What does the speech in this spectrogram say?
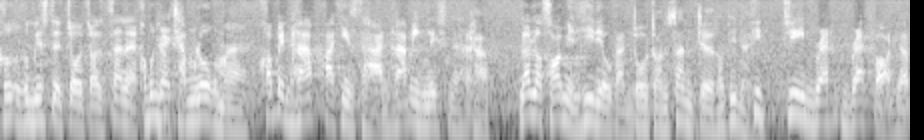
คือคือมิสเตอร์โจจอห์นสันแหละเขาเพิ่งได้แชมป์โลกมา เขาเป็นฮาร์ปปากีสถานฮาร์ปอังกฤษนะฮะครับ แล้วเราซ้อมอยู่ที่เดียวกัน โจจอห์นสันเจอเขาที่ไหน ที่ที่แบรดแบรดฟอร์ดครับ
